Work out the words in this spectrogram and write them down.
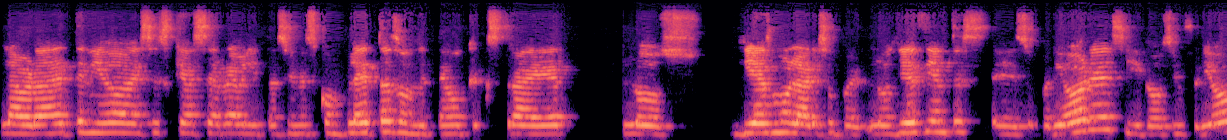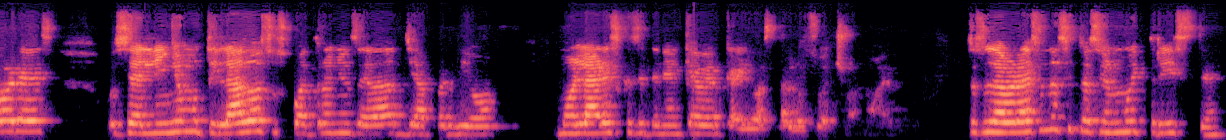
La verdad he tenido a veces que hacer rehabilitaciones completas donde tengo que extraer los 10 molares, los 10 dientes eh, superiores y dos inferiores. O sea, el niño mutilado a sus 4 años de edad ya perdió molares que se tenían que haber caído hasta los 8 o 9. Entonces, la verdad es una situación muy triste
